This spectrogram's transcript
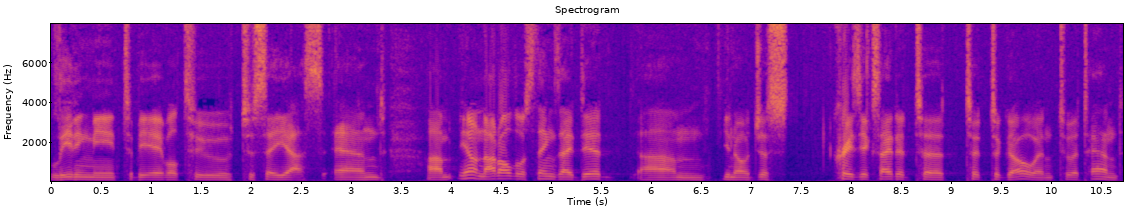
leading me to be able to to say yes. And um, you know, not all those things I did, um, you know, just crazy excited to to to go and to attend.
